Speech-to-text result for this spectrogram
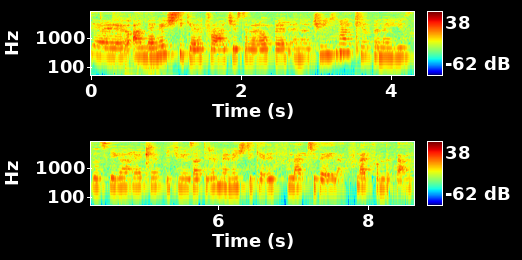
so I managed to get it dry just a little bit and I changed my clip and I used this bigger hair clip because I didn't manage to get it flat today like flat from the back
